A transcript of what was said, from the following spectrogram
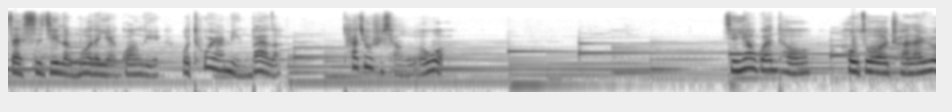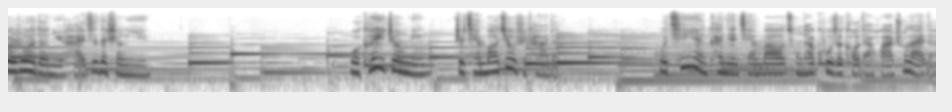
在司机冷漠的眼光里，我突然明白了，他就是想讹我。紧要关头，后座传来弱弱的女孩子的声音：“我可以证明，这钱包就是他的。我亲眼看见钱包从他裤子口袋滑出来的。”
